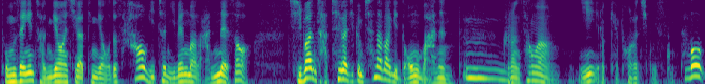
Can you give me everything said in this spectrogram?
동생인 전경환 씨 같은 경우도 4억 2,200만 원 안 내서 집안 자체가 지금 체납액이 너무 많은 음. 그런 상황이 이렇게 벌어지고 있습니다. 뭐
